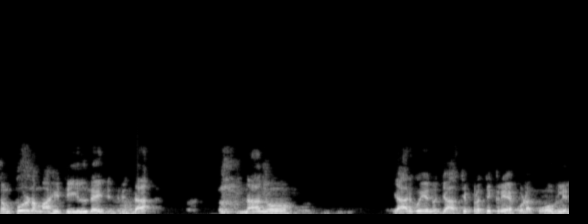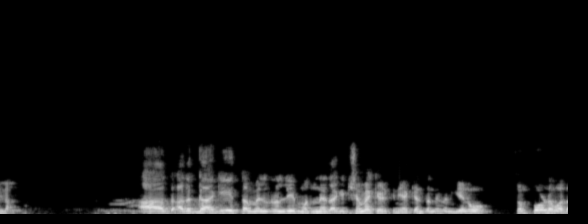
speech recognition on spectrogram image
ಸಂಪೂರ್ಣ ಮಾಹಿತಿ ಇಲ್ಲದೆ ಇದ್ದಿದ್ರಿಂದ ನಾನು ಯಾರಿಗೂ ಏನು ಜಾಸ್ತಿ ಪ್ರತಿಕ್ರಿಯೆ ಕೊಡಕ್ಕೆ ಹೋಗ್ಲಿಲ್ಲ. ಅದ್ ಅದಕ್ಕಾಗಿ ತಮ್ಮೆಲ್ಲರಲ್ಲಿ ಮೊದಲನೇದಾಗಿ ಕ್ಷಮೆ ಕೇಳ್ತೀನಿ. ಯಾಕೆಂತಂದ್ರೆ ನನಗೇನು ಸಂಪೂರ್ಣವಾದ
